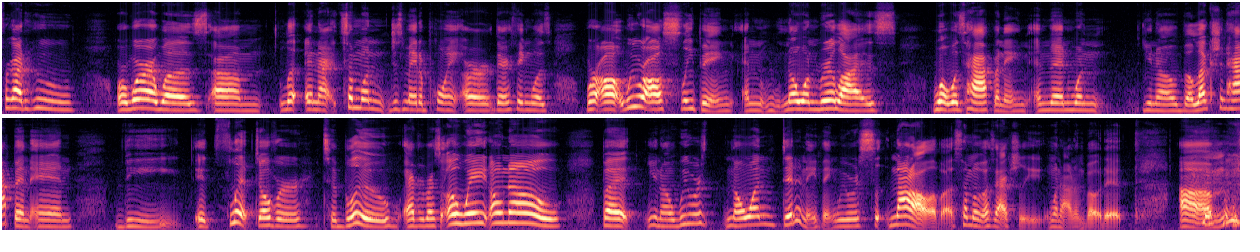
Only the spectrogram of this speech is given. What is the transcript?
forgot who or where I was, um, and I, someone just made a point, or their thing was, we're all we were all sleeping, and no one realized what was happening. And then when you know the election happened and the it flipped over to blue, everybody's oh wait, oh no. But you know we were no one did anything. We were not all of us. Some of us actually went out and voted. Um,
